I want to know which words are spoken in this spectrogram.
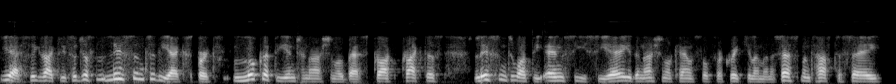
Yes, exactly. So just listen to the experts, look at the international best practice, listen to what the NCCA, the National Council for Curriculum and Assessment, have to say,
